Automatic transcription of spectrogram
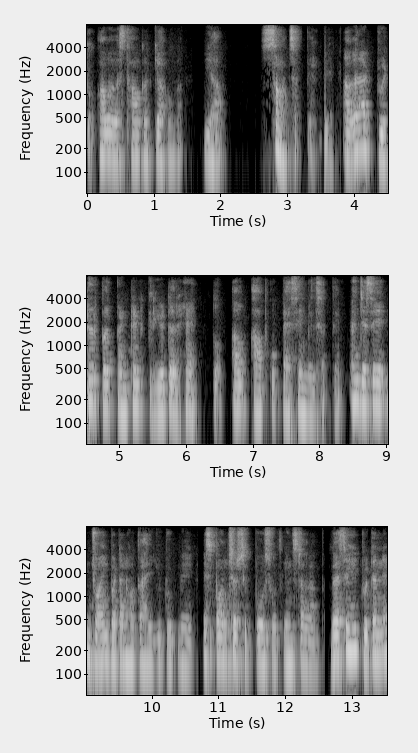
तो अव्यवस्थाओं का क्या होगा ये आप समझ सकते हैं। अगर आप ट्विटर पर कंटेंट क्रिएटर हैं तो अब आपको पैसे मिल सकते हैं। जैसे ज्वाइन बटन होता है यूट्यूब में स्पॉन्सरशिप पोस्ट होती है इंस्टाग्राम पर, वैसे ही ट्विटर ने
